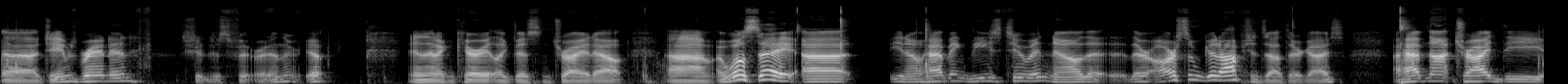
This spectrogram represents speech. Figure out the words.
uh, James brand in. Should just fit right in there. Yep. And then I can carry it like this and try it out. Um, I will say, uh, you know, having these two in now, that there are some good options out there, guys. I have not tried the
